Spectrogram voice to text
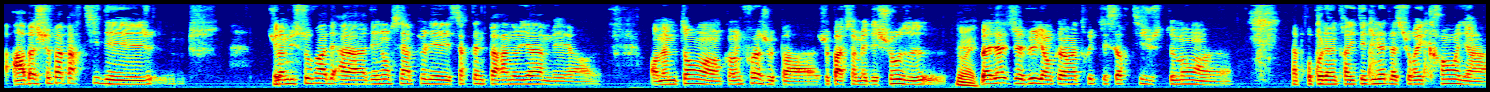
Ah bah je fais pas partie des. Je, m'amuse souvent à, dénoncer un peu les certaines paranoïas, mais euh, en même temps, encore une fois, je veux pas, je veux pas affirmer des choses. Bah, là, j'ai vu, il y a encore un truc qui est sorti justement à propos de la neutralité du net. Là sur écran, il y a,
